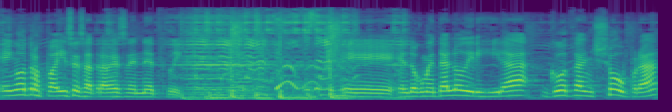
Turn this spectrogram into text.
en otros países a través de Netflix. Eh, el documental lo dirigirá Gotham Chopra.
